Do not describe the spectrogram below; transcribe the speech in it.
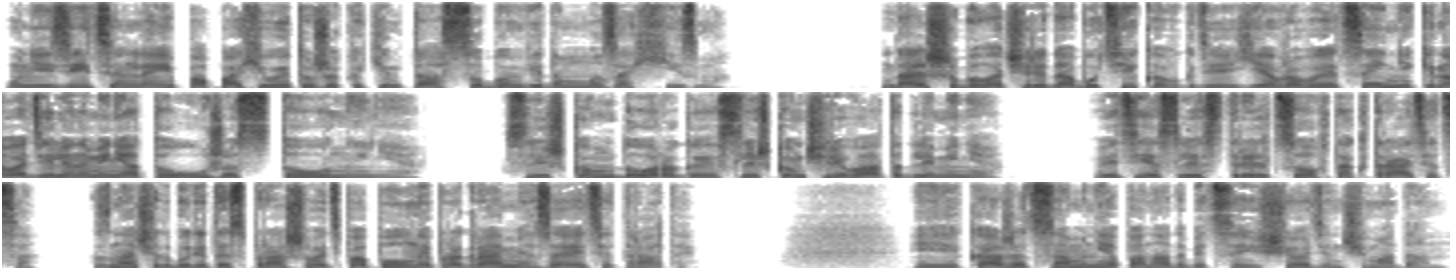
Унизительно и попахивает уже каким-то особым видом мазохизма. Дальше была череда бутиков, где евровые ценники наводили на меня то ужас, то уныние. Слишком дорого и слишком чревато для меня. Ведь если Стрельцов так тратится, значит, будет и спрашивать по полной программе за эти траты. И, кажется, мне понадобится еще один чемодан.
